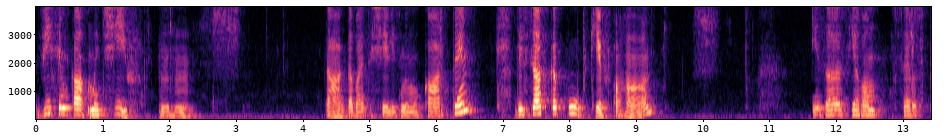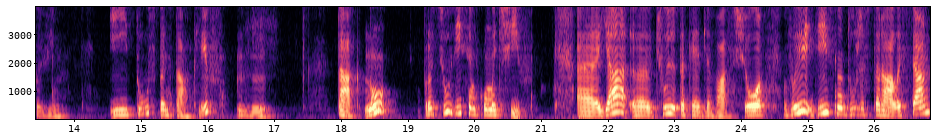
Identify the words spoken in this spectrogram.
Вісімка мечів. Угу. Так, давайте ще візьмемо карти. Десятка кубків. Ага. І зараз я вам все розповім. І туз пентаклів. Угу. Так, ну, про цю вісімку мечів. Е, я е, чую таке для вас, що ви дійсно дуже старалися.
